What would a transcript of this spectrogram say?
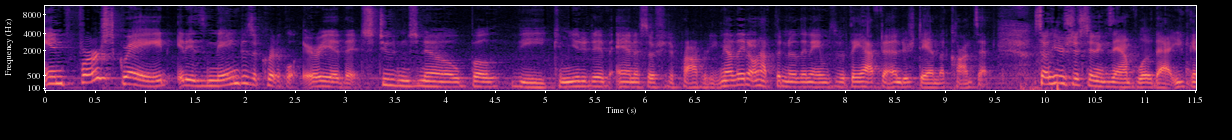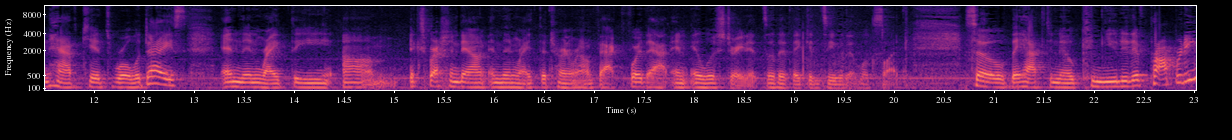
In first grade, it is named as a critical area that students know both the commutative and associative property. Now, they don't have to know the names, but they have to understand the concept. So, here's just an example of that. You can have kids roll a dice and then write the um, expression down and then write the turnaround fact for that and illustrate it so that they can see what it looks like. So, they have to know commutative property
